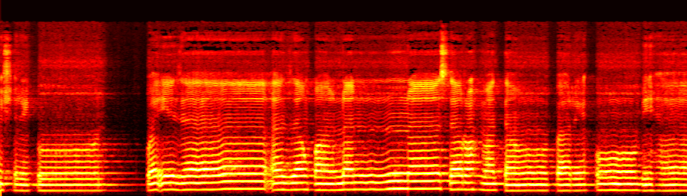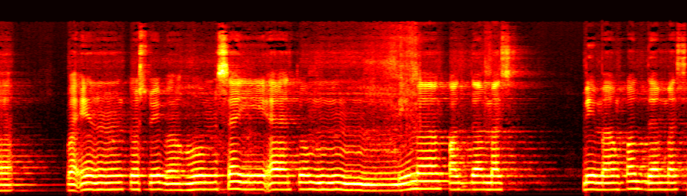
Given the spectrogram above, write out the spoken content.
يشركون وإذا أذقنا الناس رحمة فرحوا بها وإن تصبهم سيئات بما قدمت بما قدمت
